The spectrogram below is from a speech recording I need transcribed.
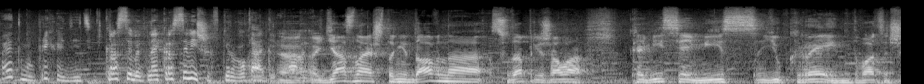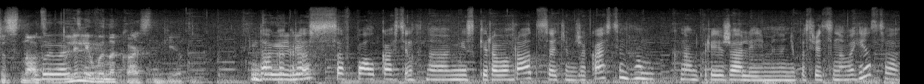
поэтому приходите. Красивих, найкрасивіших в Кіровограді. Так, правильно. Э, Я знаю, что недавно сюда приезжала комиссия Мисс Украин 2016. Было Были ли дело. вы на кастинге этом? Да, как были. раз совпал кастинг на Мисс Кировоград с этим же кастингом. К нам приезжали именно непосредственно в агентство,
